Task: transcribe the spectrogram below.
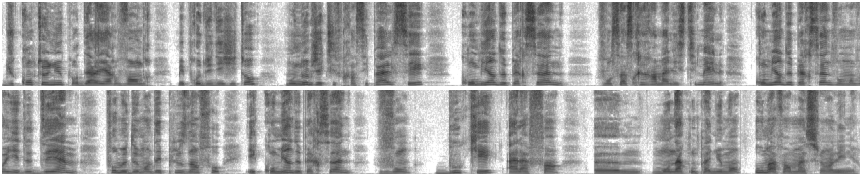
du contenu pour derrière vendre mes produits digitaux, mon objectif principal, c'est combien de personnes vont s'inscrire à ma liste email Combien de personnes vont m'envoyer de DM pour me demander plus d'infos Et combien de personnes vont booker à la fin euh, mon accompagnement ou ma formation en ligne.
